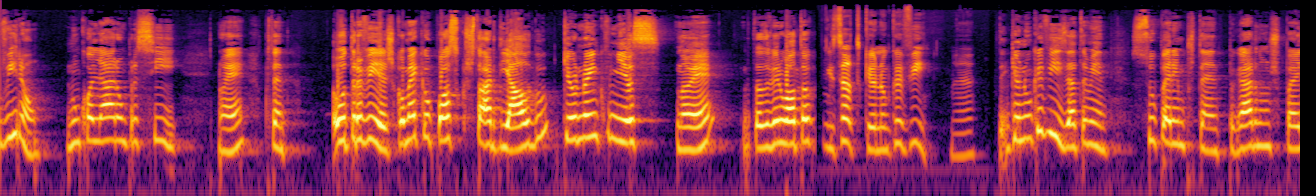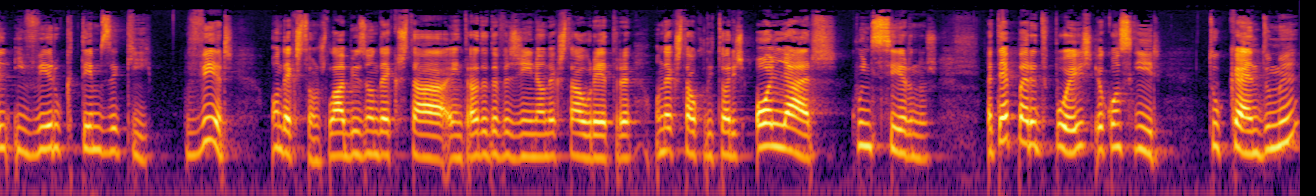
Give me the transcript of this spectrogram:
viram, nunca olharam para si, não é? Portanto, outra vez, como é que eu posso gostar de algo que eu nem conheço, não é? Estás a ver o auto... Exato, que eu nunca vi, não é? Que eu nunca vi, exatamente. Super importante pegar num espelho e ver o que temos aqui. Ver onde é que estão os lábios, onde é que está a entrada da vagina, onde é que está a uretra, onde é que está o clitóris, olhar, conhecer-nos, até para depois eu conseguir, tocando-me,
